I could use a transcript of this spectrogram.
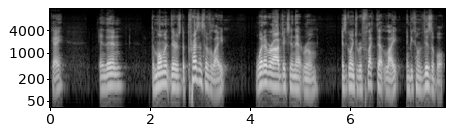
okay? And then the moment there's the presence of light, whatever object's in that room is going to reflect that light and become visible.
